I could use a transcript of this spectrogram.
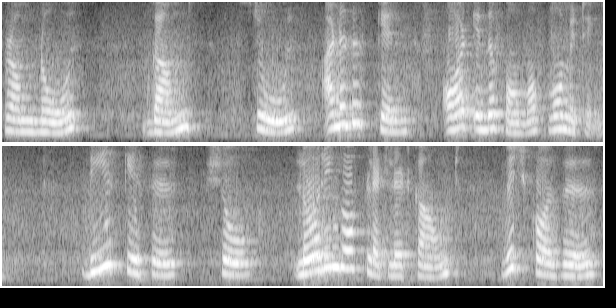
from nose, gums, stool, under the skin or in the form of vomiting. These cases show lowering of platelet count which causes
